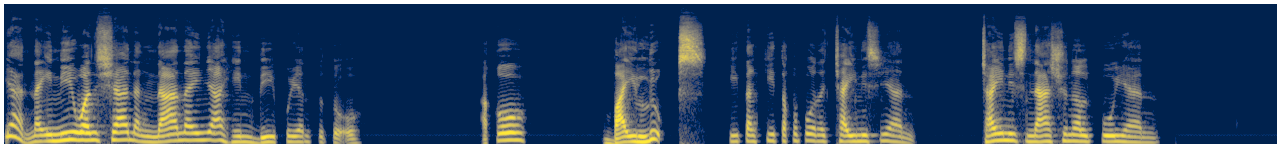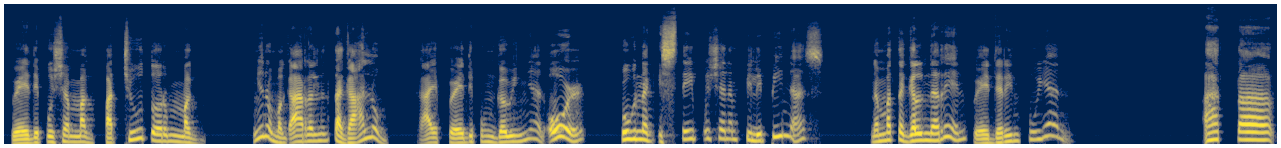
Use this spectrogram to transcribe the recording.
Yan, nainiwan siya ng nanay niya, hindi po yan totoo. Ako, by looks, kitang-kita ko po na Chinese yan. Chinese national po yan. Pwede po siya magpa-tutor, mag, you know, mag-aral ng Tagalog. Kaya pwede pong gawin yan. Or, kung nag-stay po siya ng Pilipinas, na matagal na rin, pwede rin po yan. At ah,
